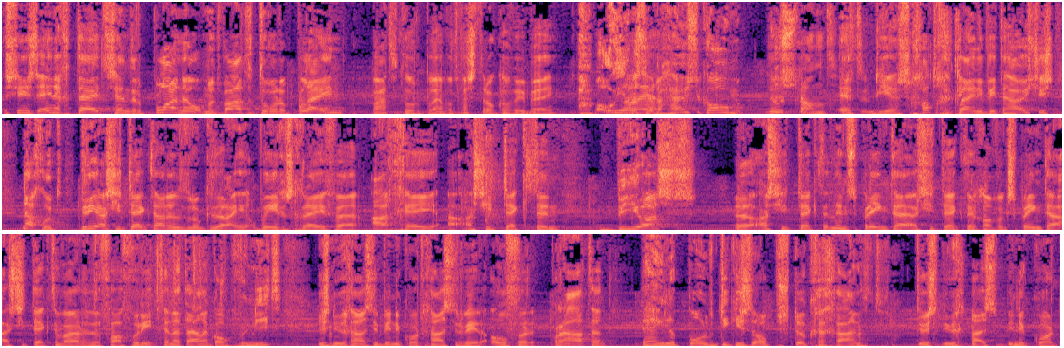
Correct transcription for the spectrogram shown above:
Sinds enige tijd zijn er plannen om het Watertorenplein... Watertorenplein, wat was er ook alweer mee? Oh ja, dat er huizen komen. Toestand. Echt, die schattige kleine witte huisjes. Nou goed, drie architecten hadden natuurlijk daarop ingeschreven. AG Architecten Bias... Uh, architecten en springtij-architecten. geloof ik, springtij-architecten waren de favoriet. En uiteindelijk ook weer niet. Dus nu gaan ze binnenkort gaan ze er weer over praten. De hele politiek is er op stuk gegaan. Dus nu gaan ze binnenkort...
